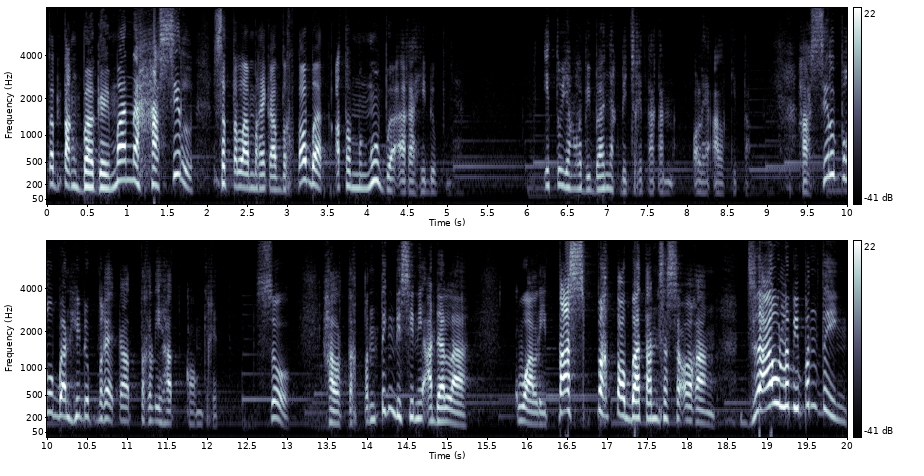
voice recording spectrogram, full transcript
tentang bagaimana hasil setelah mereka bertobat atau mengubah arah hidupnya. Itu yang lebih banyak diceritakan oleh Alkitab. Hasil perubahan hidup mereka terlihat konkret. So, hal terpenting di sini adalah kualitas pertobatan seseorang jauh lebih penting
